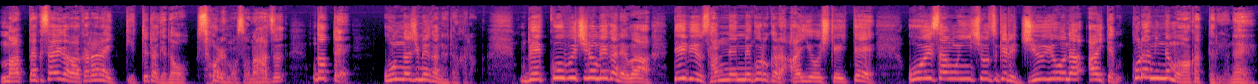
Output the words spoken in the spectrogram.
全く差異がわからないって言ってたけどそれもそのはず。だって同じメガネだから。別光縁のメガネはデビュー3年目頃から愛用していて大江さんを印象づける重要なアイテムこれはみんなも分かってるよね。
